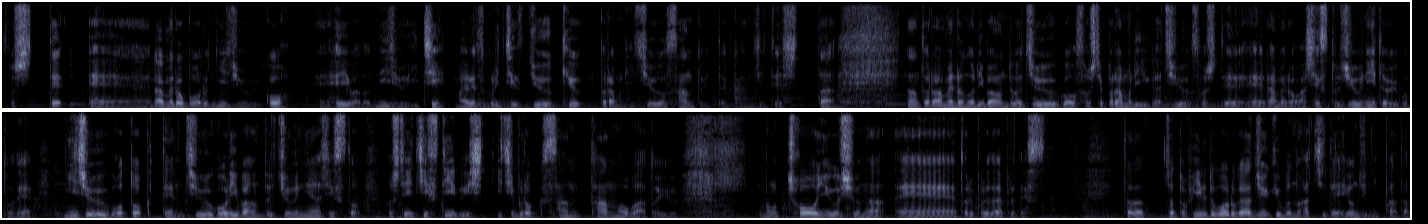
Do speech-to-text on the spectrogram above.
そして、えーラメロボール25えーヘイワード21マイルズ・ブリッジズ19プラムリー13といった感じでした。なんとラメロのリバウンドが15そしてプラムリーが10そして、えーラメロアシスト12ということで25得点15リバウンド12アシストそして1スティール 1, 1ブロック3ターンオーバーというもう超優秀な、えートリプルダブルです。ただちょっとフィールドゴールが19分の8で42%だっ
